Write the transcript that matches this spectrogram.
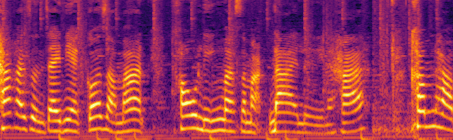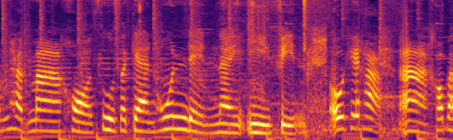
ถ้าใครสนใจเนี่ยก็สามารถเข้าลิงก์มาสมัครได้เลยนะคะคำถามถัดมาขอสู่สแกนหุ้นเด่นใน eFin โอเคค่ะ อ่า เข้าไป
